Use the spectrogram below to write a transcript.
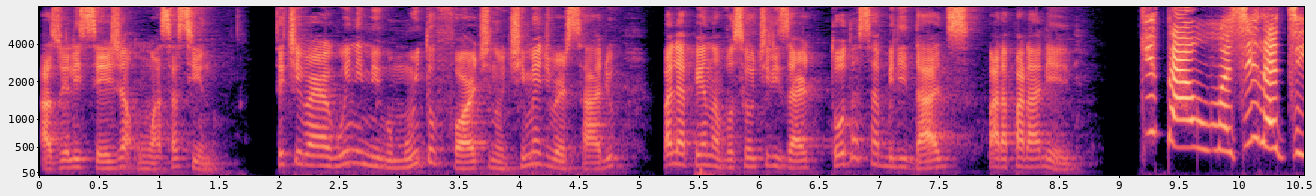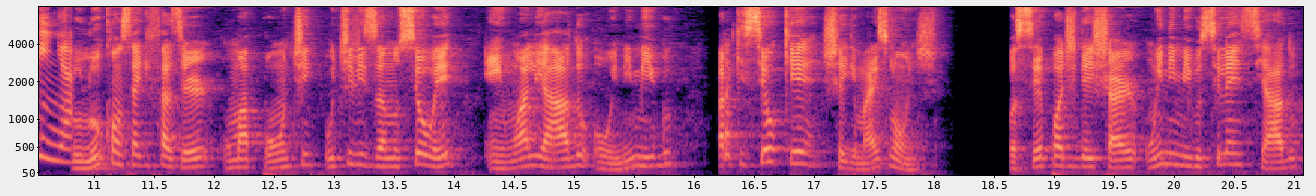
caso ele seja um assassino. Se tiver algum inimigo muito forte no time adversário, vale a pena você utilizar todas as habilidades para parar ele. Que tal uma giradinha? Lulu consegue fazer uma ponte utilizando seu E em um aliado ou inimigo para que seu Q chegue mais longe. Você pode deixar um inimigo silenciado,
